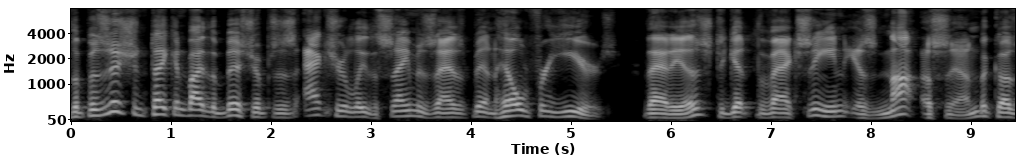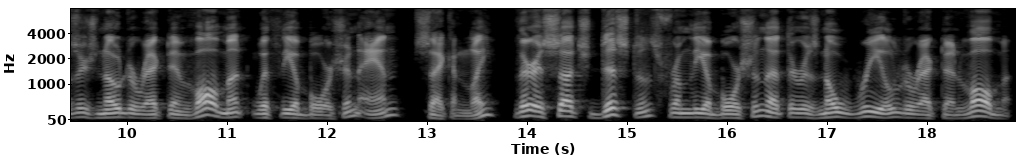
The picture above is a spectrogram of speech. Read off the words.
The position taken by the bishops is actually the same as has been held for years. That is, to get the vaccine is not a sin because there's no direct involvement with the abortion, and, secondly, there is such distance from the abortion that there is no real direct involvement.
